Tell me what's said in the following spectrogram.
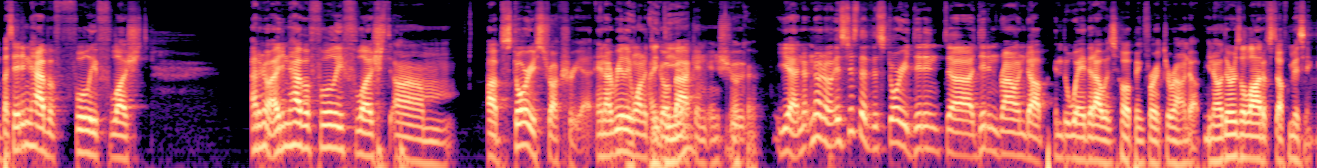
but I didn't have a fully flushed I don't know I didn't have a fully flushed um uh, story structure yet. And I really wanted to go back and, and shoot Okay. yeah, no, no, no. It's just that the story didn't uh, didn't round up in the way that I was hoping for it to round up. You know, there was a lot of stuff missing.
